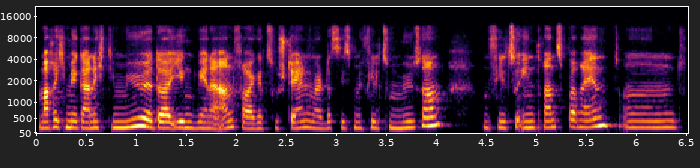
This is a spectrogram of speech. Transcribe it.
mache ich mir gar nicht die Mühe, da irgendwie eine Anfrage zu stellen, weil das ist mir viel zu mühsam und viel zu intransparent. Und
